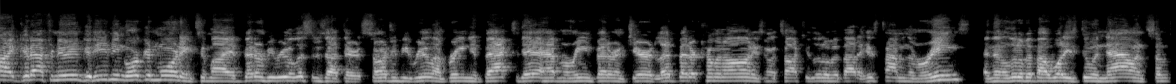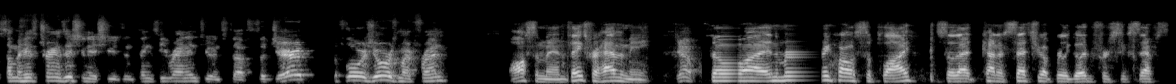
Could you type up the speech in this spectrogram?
All right, good afternoon, good evening, or good morning to my Veteran Be Real listeners out there. It's Sergeant Be Real. I'm bringing you back today. I have Marine veteran Jared Ledbetter coming on. He's going to talk to you a little bit about his time in the Marines and then a little bit about what he's doing now and some, some of his transition issues and things he ran into and stuff. So, Jared, the floor is yours, my friend. Awesome, man. Thanks for having me. Yeah. So, uh, in the Marine Corps was supply, so that kind of sets you up really good for success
